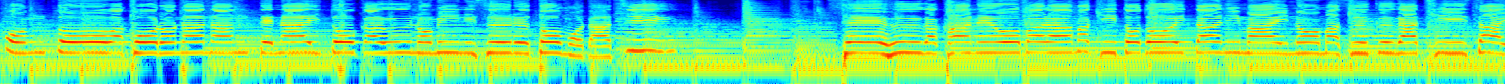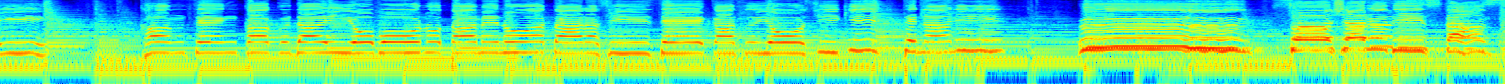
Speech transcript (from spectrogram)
本当はコロナなんてないとか鵜呑みにする友達。政府が金をばらまき届いた2枚のマスクが小さい。感染拡大予防のための新しい生活様式って何？うーソーシャルディスタンス。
